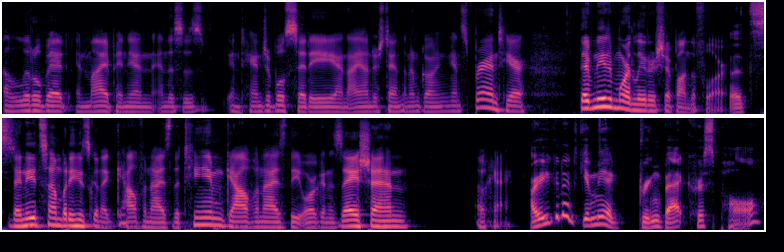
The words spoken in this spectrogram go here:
a little bit, in my opinion, and this is intangible city, and I understand that I'm going against brand here. They've needed more leadership on the floor. it's They need somebody who's going to galvanize the team, galvanize the organization. Okay. are you gonna give me a bring back chris paul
